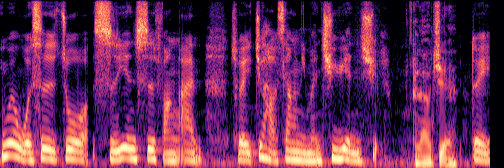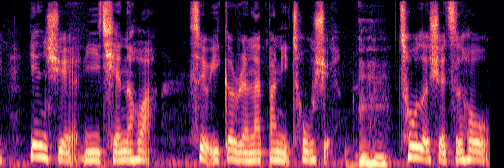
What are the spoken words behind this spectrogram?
因为我是做实验室方案，所以就好像你们去验血。了解。对，验血以前的话是有一个人来帮你抽血。嗯哼。抽了血之后，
